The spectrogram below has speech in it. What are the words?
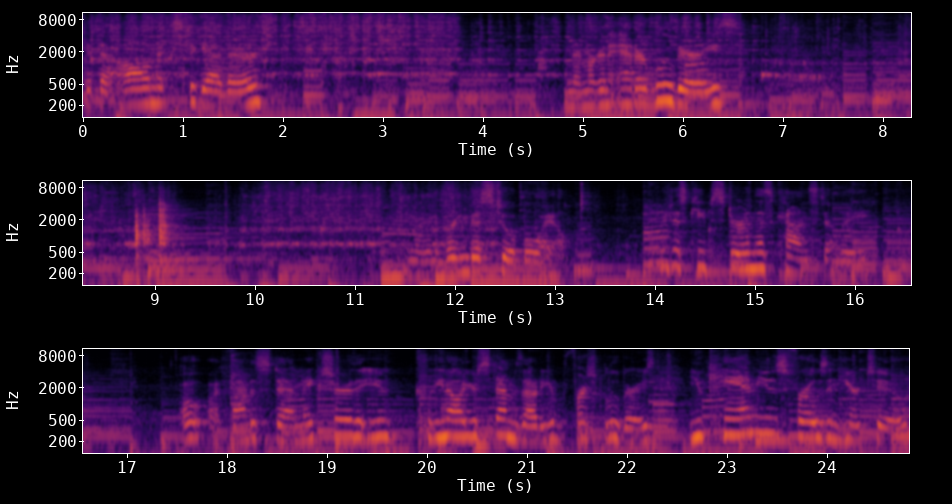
Get that all mixed together. And then we're gonna add our blueberries. And we're gonna bring this to a boil. We just keep stirring this constantly. Oh, I found a stem. Make sure that you clean all your stems out of your fresh blueberries. You can use frozen here too.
